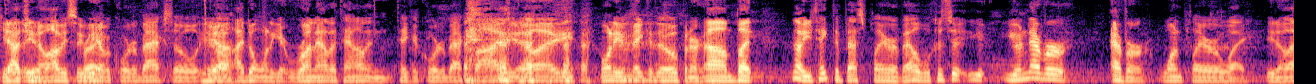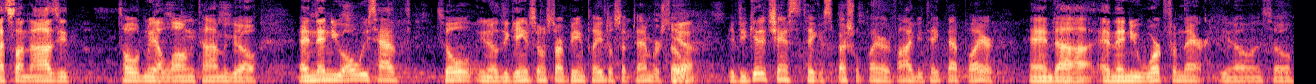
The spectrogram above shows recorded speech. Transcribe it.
Yeah, Gotcha. you know, obviously Right. we have a quarterback, so you Yeah. know, I don't want to get run out of town and take a quarterback five. You know, I won't even make it to the opener. Um, but no, you take the best player available because you, you're never ever one player away. You know, that's what Ozzie told me a long time ago, and then you always have till you know the games don't start being played till September. So Yeah. if you get a chance to take a special player at five, you take that player. And uh, and then you work from there, you know, and so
